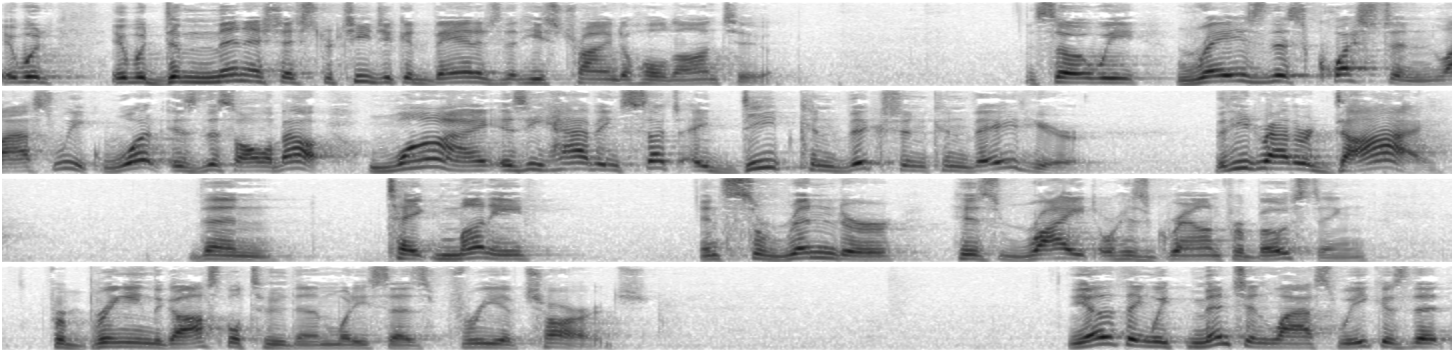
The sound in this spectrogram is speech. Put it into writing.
it would, it would diminish a strategic advantage that he's trying to hold on to. And so we raised this question last week. What is this all about? Why is he having such a deep conviction conveyed here that he'd rather die than take money and surrender his right or his ground for boasting for bringing the gospel to them, what he says, free of charge? The other thing we mentioned last week is that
